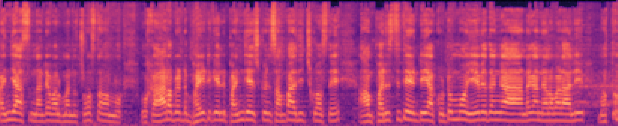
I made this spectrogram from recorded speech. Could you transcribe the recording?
పని చేస్తుందంటే వాళ్ళు మనం చూస్తూ ఉన్నాం. ఒక ఆడబిడ్డ బయటికి వెళ్ళి పని చేసుకుని సంపాదించుకొస్తే ఆ పరిస్థితి ఏంటి? ఆ కుటుంబం ఏ విధంగా అండగా నిలబడాలి? మొత్తం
